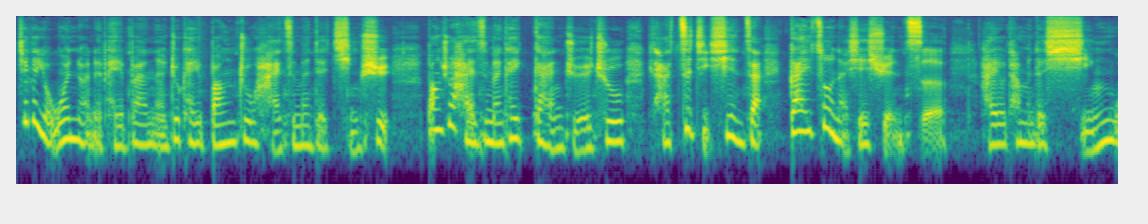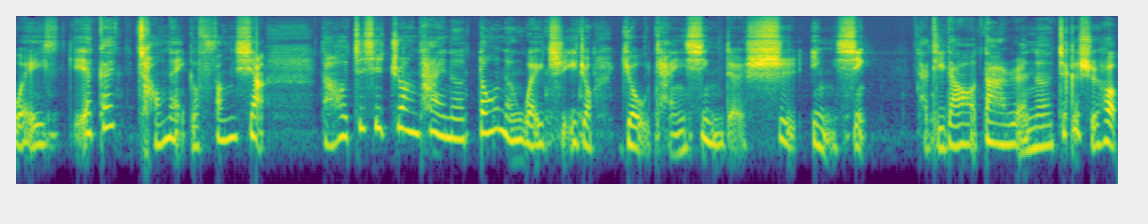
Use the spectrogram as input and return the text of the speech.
这个有温暖的陪伴呢，就可以帮助孩子们的情绪，帮助孩子们可以感觉出他自己现在该做哪些选择，还有他们的行为也该朝哪个方向。然后这些状态呢，都能维持一种有弹性的适应性。他提到，大人呢，这个时候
